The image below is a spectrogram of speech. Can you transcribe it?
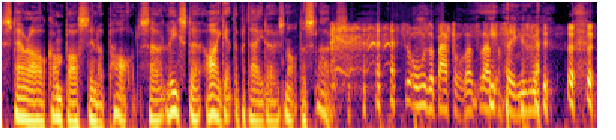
sterile compost in a pot. So at least uh, I get the potatoes, not the slugs. it's always a battle. That's, that's the thing, isn't it?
